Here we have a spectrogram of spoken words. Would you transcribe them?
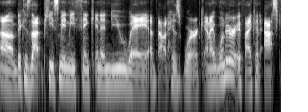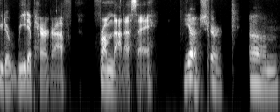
um, because that piece made me think in a new way about his work. And I wonder if I could ask you to read a paragraph from that essay. Yeah, sure. Um,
